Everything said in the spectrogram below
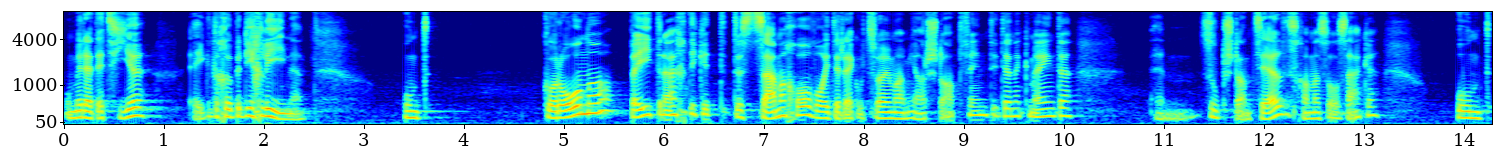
Und wir reden jetzt hier eigentlich über die Kleinen. Und Corona beeinträchtigt das Zusammenkommen, das in der Regel zweimal im Jahr stattfindet in diesen Gemeinden, ähm, substanziell, das kann man so sagen. Und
